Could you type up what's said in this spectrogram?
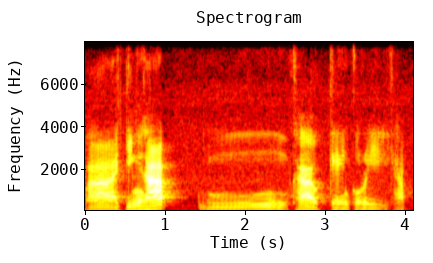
ไปกินครับอืมข้าวแกงกะหรี่ครับ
